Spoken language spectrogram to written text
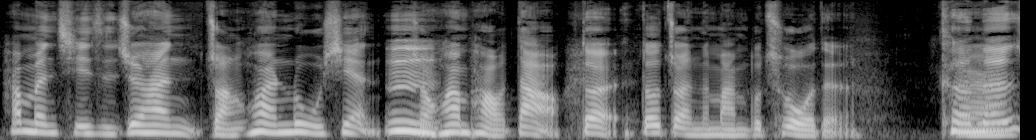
他们其实就算转换路线、转换跑道，对，都转的蛮不错的。可能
